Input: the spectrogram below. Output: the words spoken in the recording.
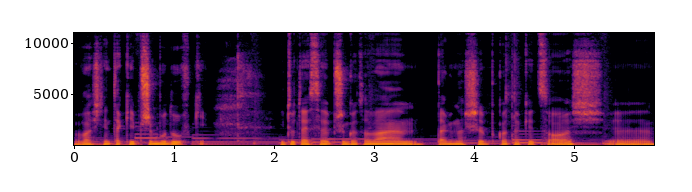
właśnie takiej przybudówki. I tutaj sobie przygotowałem tak na szybko takie coś. Yy,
